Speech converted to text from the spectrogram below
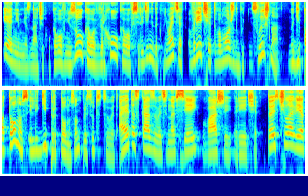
И они мне, значит, у кого внизу, у кого вверху, у кого в середине. Так понимаете, в речи этого может быть не слышно, но гипотонус или гипертонус, он присутствует. А это сказывается на всей вашей речи. То есть человек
